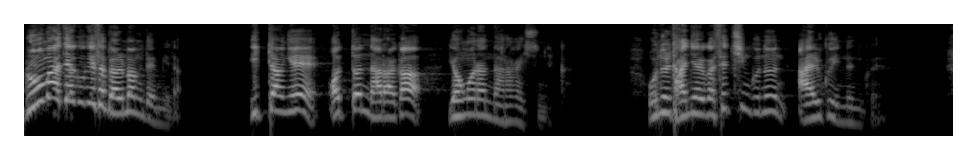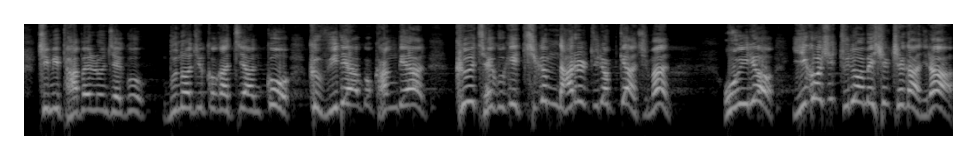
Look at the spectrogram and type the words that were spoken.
로마 제국에서 멸망됩니다. 이 땅에 어떤 나라가 영원한 나라가 있습니까? 오늘 다니엘과 새 친구는 알고 있는 거예요. 지금 이 바벨론 제국 무너질 것 같지 않고 그 위대하고 강대한 그 제국이 지금 나를 두렵게 하지만 오히려 이것이 두려움의 실체가 아니라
